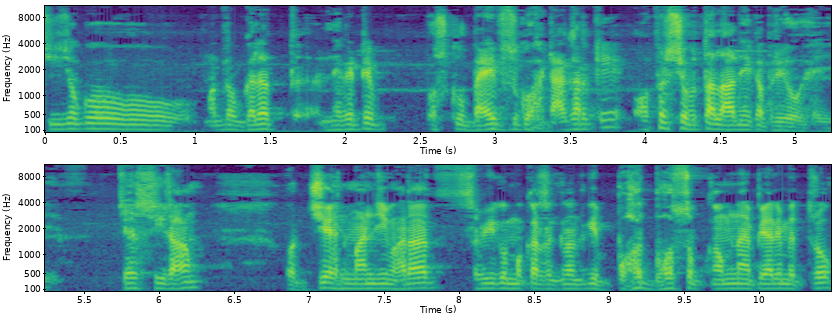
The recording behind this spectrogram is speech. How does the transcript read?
चीज़ों को मतलब गलत नेगेटिव उसको वाइब्स को हटा करके, और फिर शुभता लाने का प्रयोग है ये। जय श्री राम। और जय हनुमान जी महाराज, सभी को मकर संक्रांति की बहुत बहुत शुभकामनाएँ, प्यारे मित्रों।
